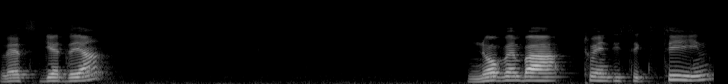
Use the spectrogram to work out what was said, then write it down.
Let's get there. November 2016,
